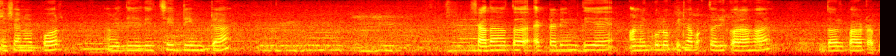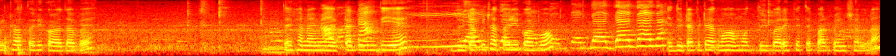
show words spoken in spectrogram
মেশানোর পর আমি দিয়ে দিচ্ছি ডিমটা। সাধারণত একটা ডিম দিয়ে অনেকগুলো পিঠা তৈরি করা হয়। দশ বারোটা পিঠাও তৈরি করা যাবে। তো এখানে আমি একটা ডিম দিয়ে দুইটা পিঠা তৈরি করব। এই দুইটা পিঠা মোহাম্মদ দুইবারে খেতে পারবে, ইনশাল্লাহ।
